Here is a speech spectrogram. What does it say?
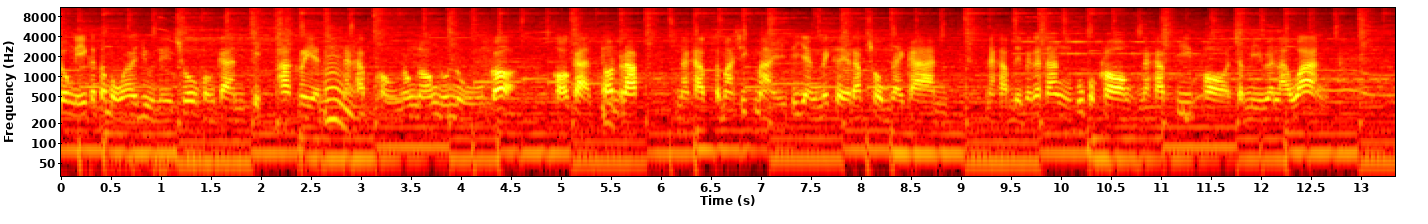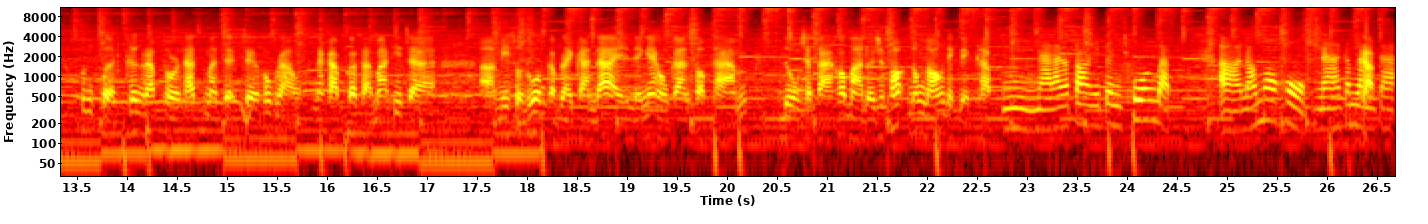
ช่วงนี้ก็ต้องบอกว่าอยู่ในช่วงของการปิดภาคเรียนอืม นะครับของน้องๆหนูๆก็ขอโอกาสต้อนรับนะครับสมาชิกใหม่ที่ยังไม่เคยรับชมรายการนะครับหรือแม้กระทั่งผู้ปกครองนะครับที่พอจะมีเวลาว่าง เพิ่งเปิดเครื่องรับโทรทัศน์มาเจอเจอพวกเรานะครับก็สามารถที่จะอ่า มีส่วนร่วมกับรายการได้ ในแง่ของการสอบถามดวงชะตาเข้ามาโดยเฉพาะน้องๆ เด็กๆครับอืมนะแล้วก็ตอนนี้เป็นช่วงแบบอ่าน้องม .6 นะกำลัคงรับจะ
